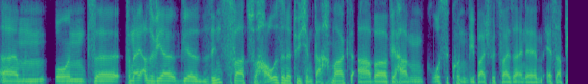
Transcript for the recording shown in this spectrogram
Ähm, und äh, von daher, also wir, wir sind zwar zu Hause natürlich im Dachmarkt, aber wir haben große Kunden wie beispielsweise eine SAP,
